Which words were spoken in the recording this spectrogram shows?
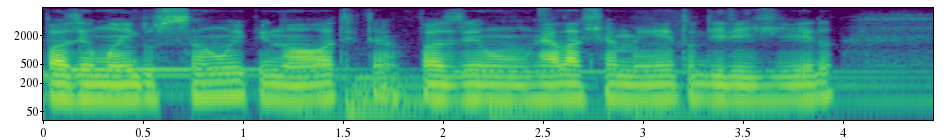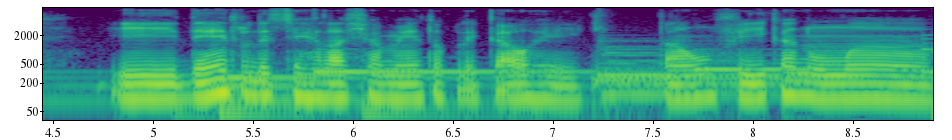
fazer uma indução hipnótica, fazer um relaxamento dirigido e dentro desse relaxamento aplicar o reiki. Então, fica numa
